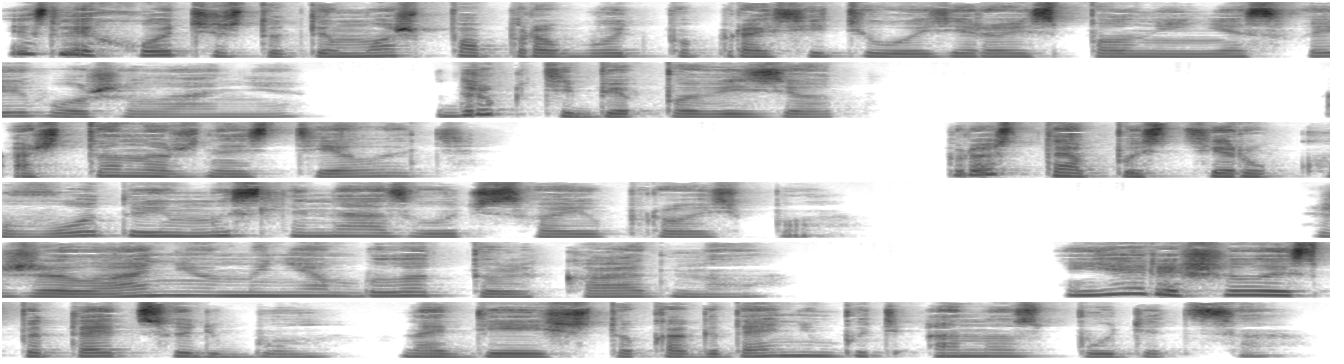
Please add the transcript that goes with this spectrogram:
Если хочешь, то ты можешь попробовать попросить у озера исполнения своего желания. Вдруг тебе повезет. А что нужно сделать? Просто опусти руку в воду и мысленно озвучь свою просьбу. Желание у меня было только одно. Я решила испытать судьбу, надеясь, что когда-нибудь оно сбудется.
